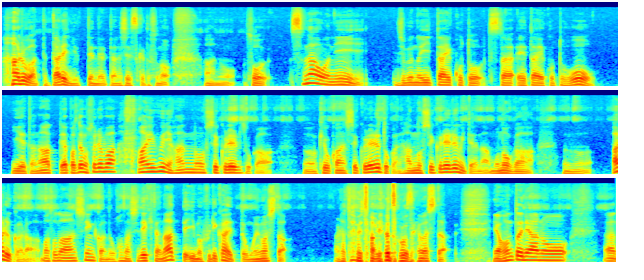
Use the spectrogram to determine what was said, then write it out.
あるわって誰に言ってんだよって話ですけどそのあのそう素直に自分の言いたいこと伝えたいことを言えたなってやっぱでもそれはああいうふうに反応してくれるとか、うん、共感してくれるとか、ね、反応してくれるみたいなものが、うん、あるから、まあ、その安心感でお話できたなって今振り返って思いました。改めてありがとうございました。いや本当にあのあ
